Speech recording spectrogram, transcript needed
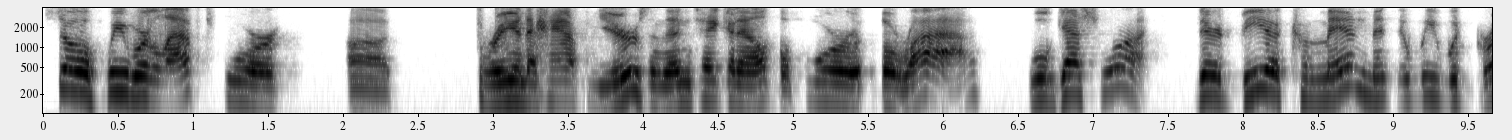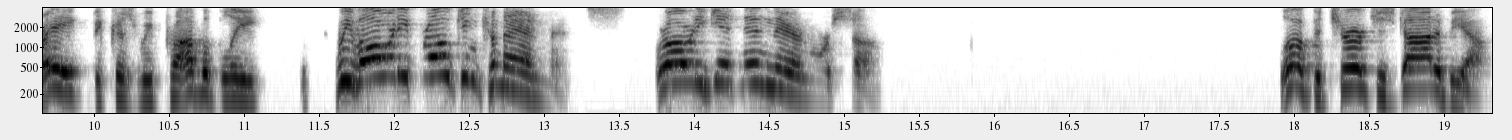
So if we were left for uh, three and a half years and then taken out before the wrath, well, guess what? there'd be a commandment that we would break because we probably, we've already broken commandments. We're already getting in there and we're some. Look, the church has got to be out.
